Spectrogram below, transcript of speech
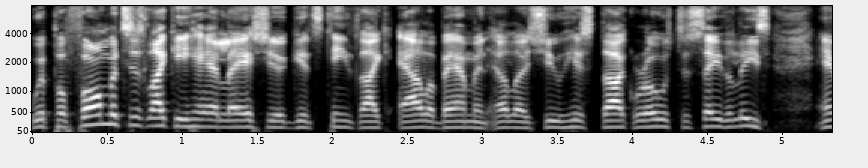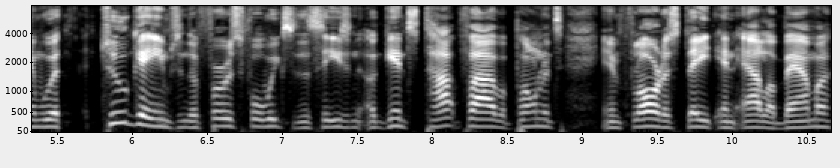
With performances like he had last year against teams like Alabama and LSU, his stock rose to say the least. And with two games in the first four weeks of the season against top five opponents in Florida State and Alabama,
